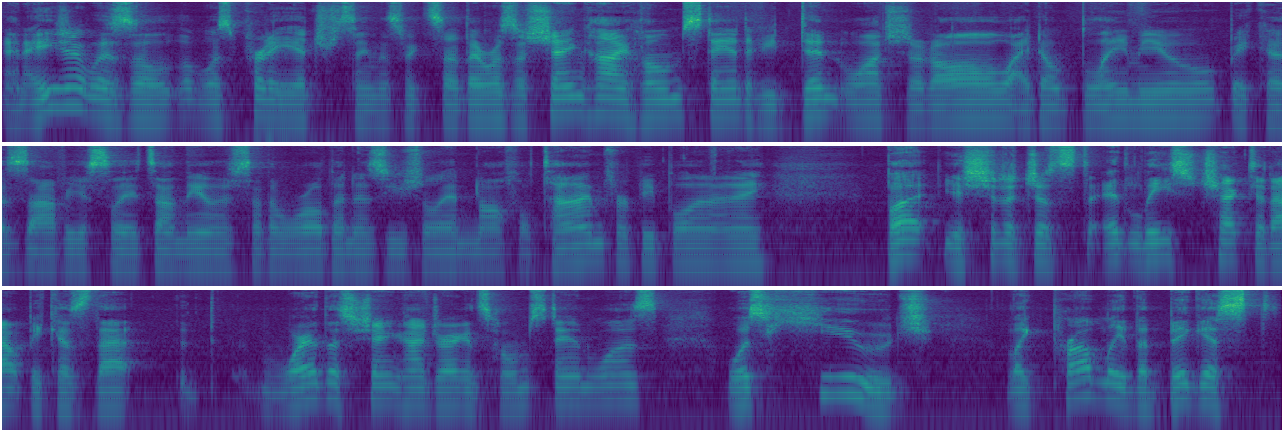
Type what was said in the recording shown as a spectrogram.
and Asia was a, was pretty interesting this week. So there was a Shanghai homestand. If you didn't watch it at all, I don't blame you because obviously it's on the other side of the world and is usually an awful time for people in NA. But you should have just at least checked it out because that where the Shanghai Dragons homestand was was huge, like probably the biggest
